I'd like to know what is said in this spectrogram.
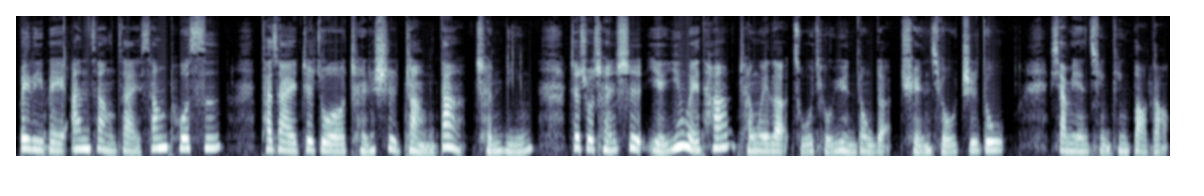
贝利被安葬在桑托斯，他在这座城市长大成名，这座城市也因为他成为了足球运动的全球之都。下面请听报道。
